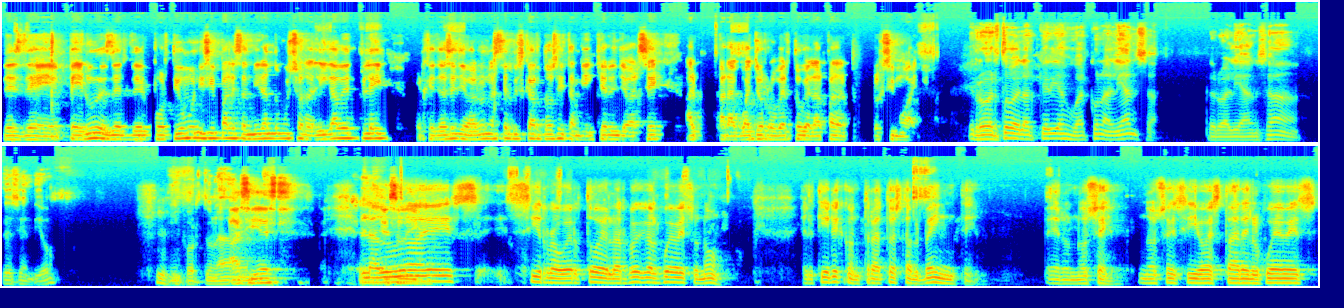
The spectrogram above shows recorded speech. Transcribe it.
desde Perú, desde el Deportivo Municipal, están mirando mucho a la Liga Betplay, porque ya se llevaron a este Luis Cardosa y también quieren llevarse al paraguayo Roberto Velar para el próximo año. Y Roberto Velar quería jugar con la Alianza, pero Alianza descendió. Infortunadamente. Así es. La Eso duda es si Roberto Velar juega el jueves o no. Él tiene contrato hasta el 20, pero no sé. No sé si va a estar el jueves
